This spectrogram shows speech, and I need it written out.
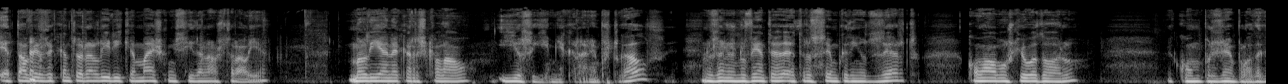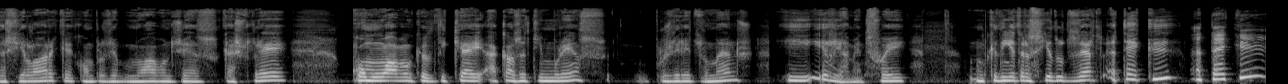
é talvez a cantora lírica mais conhecida na Austrália, Maliana Carrascalau. E eu segui a minha carreira em Portugal. Nos anos 90 atravessei um bocadinho o deserto com álbuns que eu adoro, como por exemplo o da Garcia Lorca, como por exemplo o meu álbum de jazz Castré, como um álbum que eu dediquei à causa timorense, pelos direitos humanos, e, e realmente foi um bocadinho a travessia do deserto, até que Até que.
